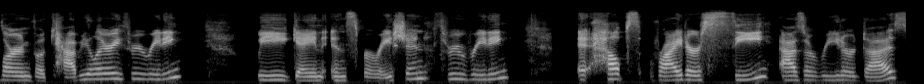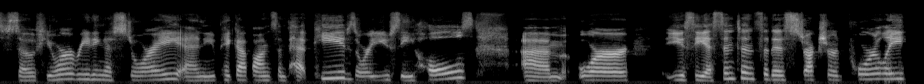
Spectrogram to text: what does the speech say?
learn vocabulary through reading. We gain inspiration through reading. It helps writers see as a reader does. So, if you're reading a story and you pick up on some pet peeves or you see holes um, or you see a sentence that is structured poorly,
